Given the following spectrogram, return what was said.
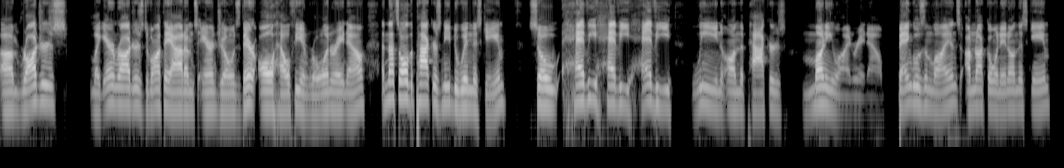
Um, Rodgers, like Aaron Rodgers, Davante Adams, Aaron Jones, they're all healthy and rolling right now. And that's all the Packers need to win this game. So heavy, heavy, heavy lean on the Packers money line right now. Bengals and Lions, I'm not going in on this game.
